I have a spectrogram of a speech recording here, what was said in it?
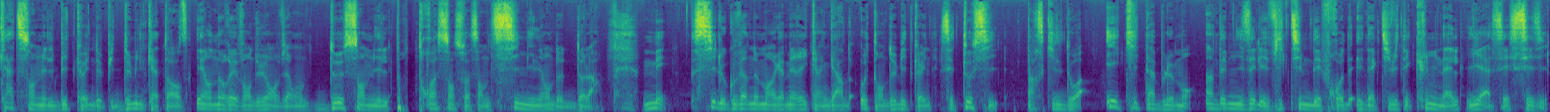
400 000 bitcoins depuis 2014 et en aurait vendu environ 200 000 pour 366 millions de dollars. Mais si le gouvernement américain garde autant de bitcoins, c'est aussi parce qu'il doit équitablement indemniser les victimes des fraudes et d'activités criminelles liées à ces saisies.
